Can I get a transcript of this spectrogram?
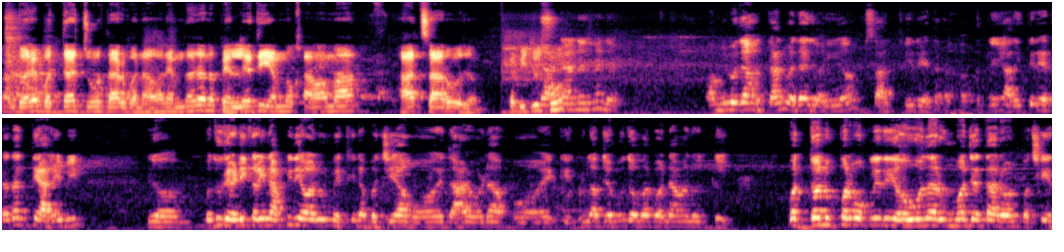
અને ઘરે બધા જ જોરદાર બનાવે અને એમને છે ને પહેલેથી એમનો ખાવામાં હાથ સારો છે તો બીજું શું? અમે બધા હતા ને બધા જ અહીંયા સાથે રહેતા એટલે આ રીતે રહેતા હતા ને ત્યારે બી બધું રેડી કરીને આપી દેવાનું. મેથીના ભજીયા હોય દાળ વડા હોય કે ગુલાબજાંબુ તો અમારે બનાવવાનું જ નહીં. બધાને ઉપર મોકલી દઈએ. હવોના રૂમમાં જતા રહો પછી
